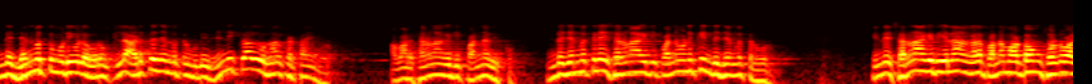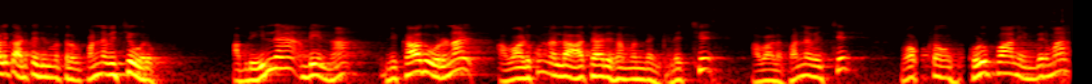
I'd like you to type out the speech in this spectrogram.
இந்த ஜென்மத்து முடிவில் வரும். இல்லை அடுத்த ஜென்மத்து முடிவில் என்னைக்காவது ஒரு நாள் கட்டாயம் வரும். அவளை சரணாகதி பண்ண வைக்கும். இந்த ஜென்மத்திலே சரணாகதி பண்ணவனுக்கு இந்த ஜென்மத்தில் வரும். இந்த சரணாகதியெல்லாம் அங்கெல்லாம் பண்ண மாட்டோம்னு சொல்கிறவாளுக்கு அடுத்த ஜென்மத்தில் பண்ண வச்சு வரும். அப்படி இல்லை அப்படின்னா என்னைக்காவது ஒரு நாள் அவளுக்கும் நல்ல ஆச்சாரிய சம்பந்தம் கிடைச்சி அவளை பண்ண வச்சு மோட்சம் கொடுப்பான் எம்பெருமான்.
